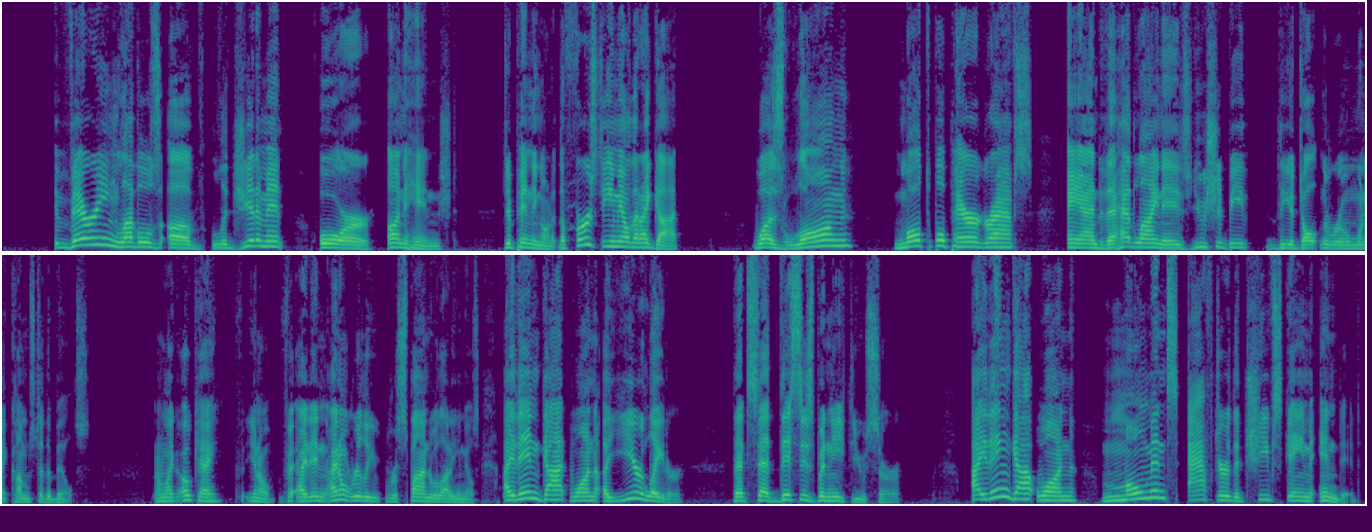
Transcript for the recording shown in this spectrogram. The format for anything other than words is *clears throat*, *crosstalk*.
varying levels of legitimate or unhinged, depending on it. The first email that I got was long, multiple paragraphs, and the headline is You should be the adult in the room when it comes to the Bills. I'm like, okay, you know, I didn't, I don't really respond to a lot of emails. I then got one a year later that said, This is beneath you, sir. I then got one moments after the Chiefs game ended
